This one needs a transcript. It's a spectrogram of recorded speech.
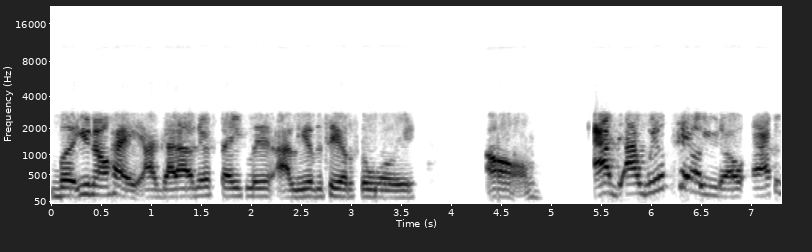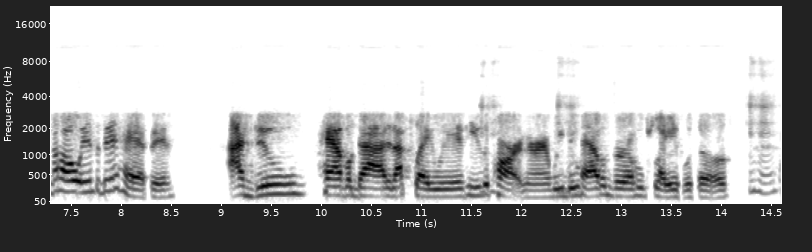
But you know, hey, I got out of there safely. I live to tell the story. Um, I I will tell you though, after the whole incident happened, I do have a guy that I play with. He's a partner, and we do have a girl who plays with us. hmm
